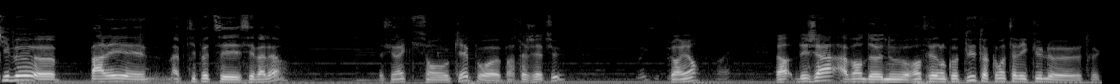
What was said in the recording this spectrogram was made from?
Qui veut euh, parler un petit peu de ses, ses valeurs? Est-ce qu'il y en a qui sont OK pour euh, partager là-dessus. Oui, Florian? Ouais. Alors déjà, avant de nous rentrer dans le contenu, toi, comment t'as vécu le, le truc?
